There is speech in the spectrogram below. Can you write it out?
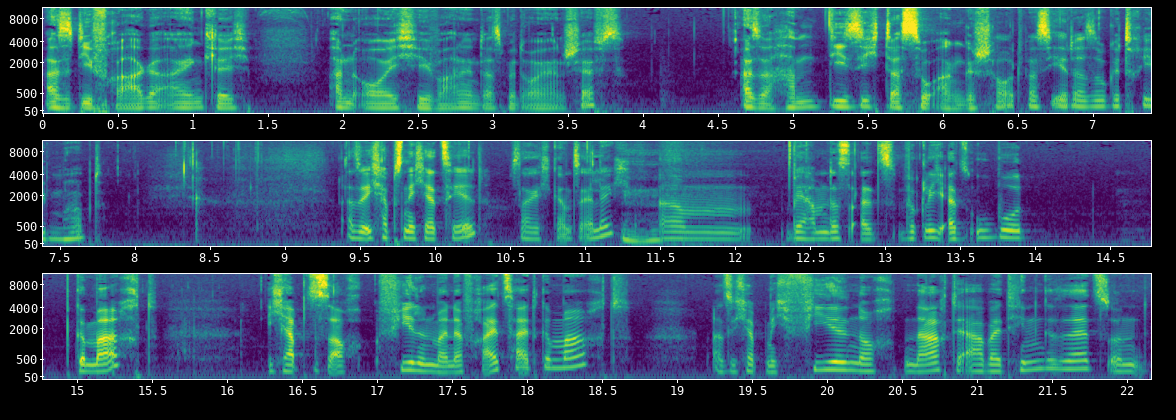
Also die Frage eigentlich, an euch, wie war denn das mit euren Chefs? Also haben die sich das so angeschaut, was ihr da so getrieben habt? Also ich habe es nicht erzählt, sage ich ganz ehrlich. Mhm. Ähm, wir haben das als wirklich als U-Boot gemacht. Ich habe das auch viel in meiner Freizeit gemacht. Also ich habe mich viel noch nach der Arbeit hingesetzt und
